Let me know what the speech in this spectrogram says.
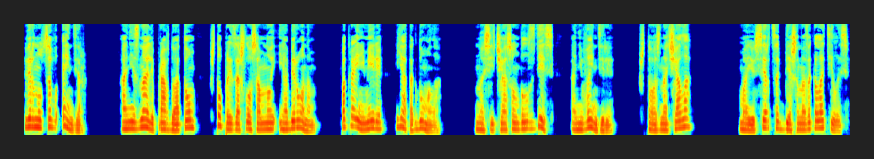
вернуться в Эндер. Они знали правду о том, что произошло со мной и Абероном. По крайней мере, я так думала. Но сейчас он был здесь, а не в Эндере, что означало... Мое сердце бешено заколотилось.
